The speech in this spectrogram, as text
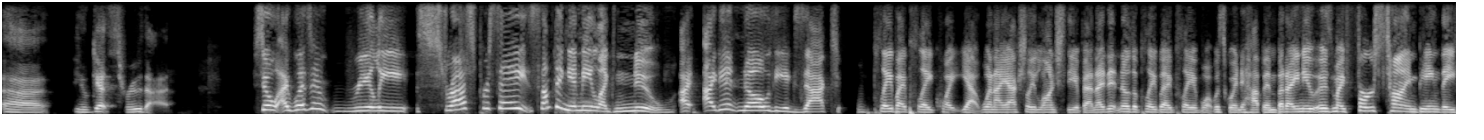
uh, you know, get through that? So I wasn't really stressed per se. Something in me like knew. I, I didn't know the exact play by play quite yet when I actually launched the event. I didn't know the play by play of what was going to happen, but I knew it was my first time being the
